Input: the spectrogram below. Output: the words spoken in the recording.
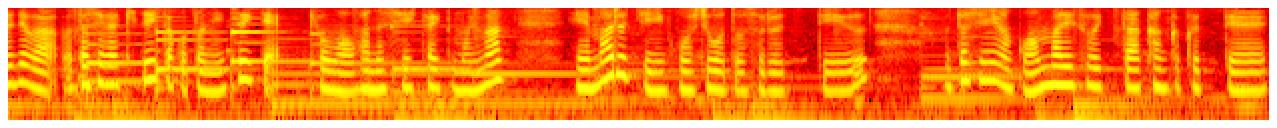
れでは私が気づいたことについて今日はお話ししたいと思います。えー、マルチにこう仕事をするっていう私にはこうあんまりそういった感覚って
